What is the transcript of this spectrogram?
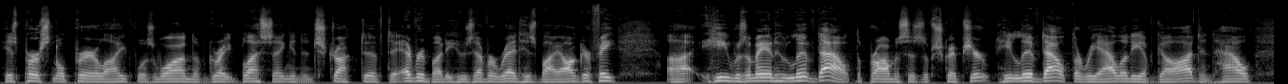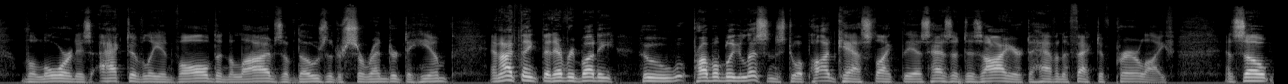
His personal prayer life was one of great blessing and instructive to everybody who's ever read his biography. Uh, he was a man who lived out the promises of Scripture. He lived out the reality of God and how the Lord is actively involved in the lives of those that are surrendered to Him. And I think that everybody who probably listens to a podcast like this has a desire to have an effective prayer life. And so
